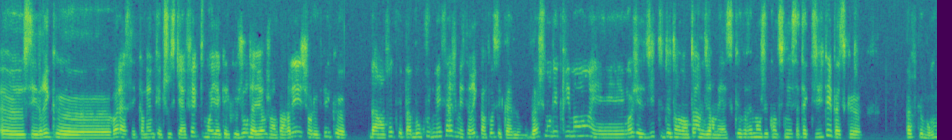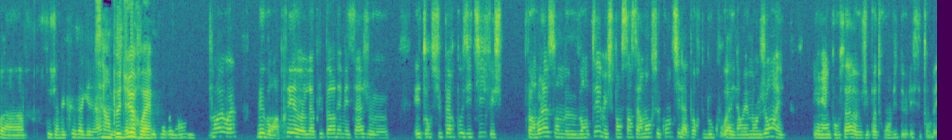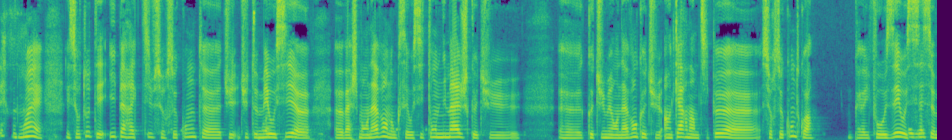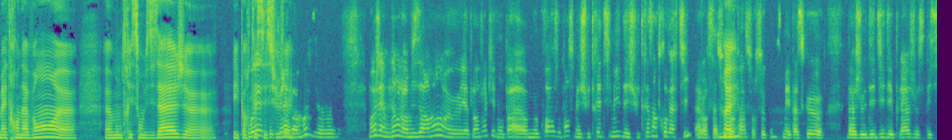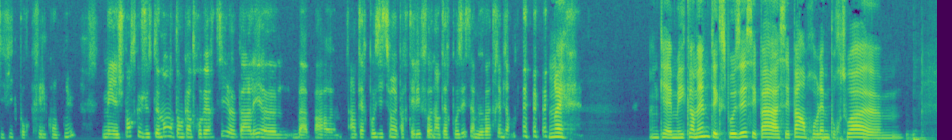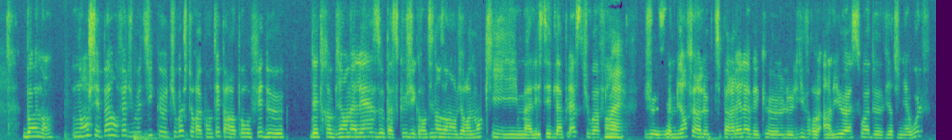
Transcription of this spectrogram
euh, c'est vrai que voilà, c'est quand même quelque chose qui affecte. Moi, il y a quelques jours, d'ailleurs, j'en parlais sur le fait que, bah, en fait, c'est pas beaucoup de messages, mais c'est vrai que parfois c'est quand même vachement déprimant. Et moi, j'hésite de temps en temps à me dire, mais est-ce que vraiment je vais continuer cette activité? Parce que parce que bon, bah, c'est jamais très agréable. C'est un peu dur, ouais. Ouais, ouais. Mais bon, après, euh, la plupart des messages euh, étant super positifs, et enfin voilà, sans me vanter, mais je pense sincèrement que ce compte, il apporte beaucoup à énormément de gens, et, et rien que pour ça, euh, j'ai pas trop envie de laisser tomber. ouais, et surtout, tu es hyper active sur ce compte, tu, tu te mets aussi vachement en avant, donc c'est aussi ton image que tu, que tu mets en avant, que tu incarnes un petit peu sur ce compte, quoi. Donc, euh, il faut oser aussi se mettre en avant, euh, euh, montrer son visage et porter ses sujets. Bah, moi, j'aime bien. Alors, bizarrement, il y a plein de gens qui vont pas me croire, je pense, mais je suis très timide et je suis très introvertie. Alors, ça se voit pas sur ce compte, mais parce que bah, je dédie des plages spécifiques pour créer le contenu. Mais je pense que justement, en tant qu'introvertie, parler bah, par interposition et par téléphone interposé, ça me va très bien. ouais. Ok, mais quand même, t'exposer, c'est pas, c'est pas un problème pour toi. Bah non. Non, je sais pas. En fait, je me dis que, tu vois, je te racontais par rapport au fait de d'être bien à l'aise parce que j'ai grandi dans un environnement qui m'a laissé de la place, tu vois. Enfin, j'aime bien faire le petit parallèle avec euh, le livre Un lieu à soi de Virginia Woolf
